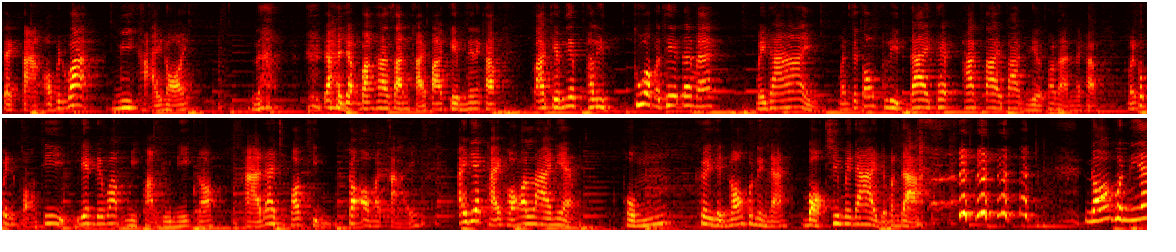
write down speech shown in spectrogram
แตกต่างเอาเป็นว่ามีขายน้อยนะอย่างบางฮาซันขายปลาเค็มเนี่ยนะครับปลาเค็มเนี่ยผลิตทั่วประเทศได้ไหมไม่ได้ มันจะต้องผลิตได้แค่ภาคใต้ภาคเดียวเท่านั้นนะครับ มันก็เป็นของที่เรียกได้ว่ามีความยูนิคเนาะ หาได้เฉพาะถิ่นก็เอามาขาย ไอเดียขายของออนไลน์เนี่ย ผม เคยเห็นน้องคนหนึ่งนะ บอกชื่อไม่ได้เดี๋ยวมันด่า น้องคนเนี้ย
